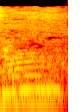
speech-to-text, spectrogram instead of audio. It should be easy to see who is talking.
Speaker 1: Sa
